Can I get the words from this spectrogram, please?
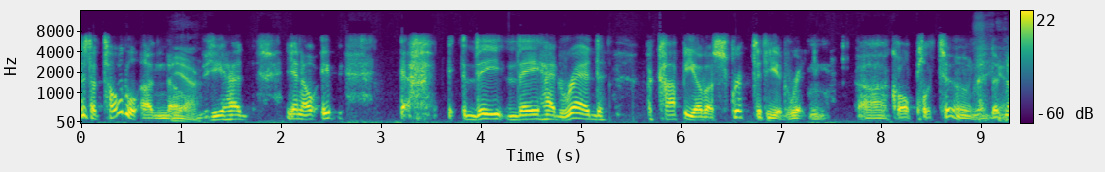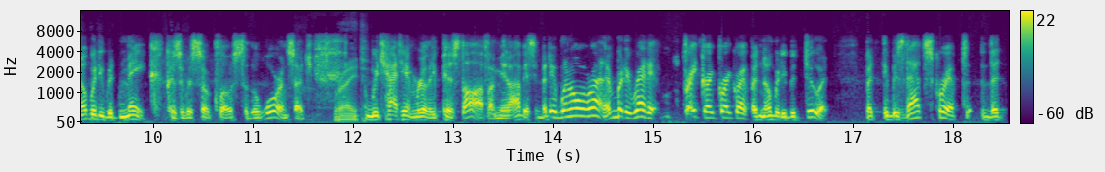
was a total unknown. Yeah. He had, you know, it, they they had read a copy of a script that he had written uh, called Platoon that Yeah. nobody would make because it was so close to the war and such. Right. Which had him really pissed off. I mean, obviously, but it went all around. Everybody read it. Great, great, great, great. But nobody would do it. But it was that script that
